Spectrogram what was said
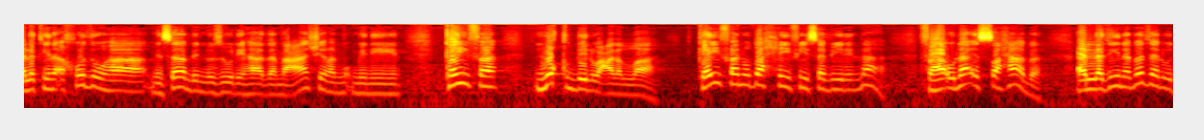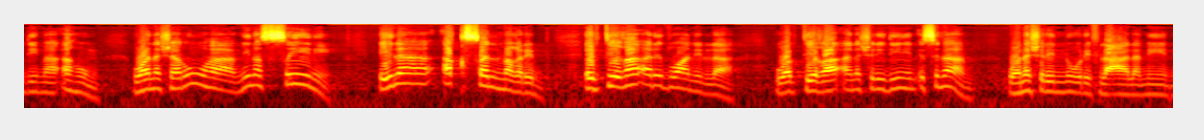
التي نأخذها من سبب النزول هذا معاشر المؤمنين كيف نقبل على الله؟ كيف نضحي في سبيل الله؟ فهؤلاء الصحابة الذين بذلوا دماءهم ونشروها من الصين إلى أقصى المغرب ابتغاء رضوان الله وابتغاء نشر دين الإسلام ونشر النور في العالمين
